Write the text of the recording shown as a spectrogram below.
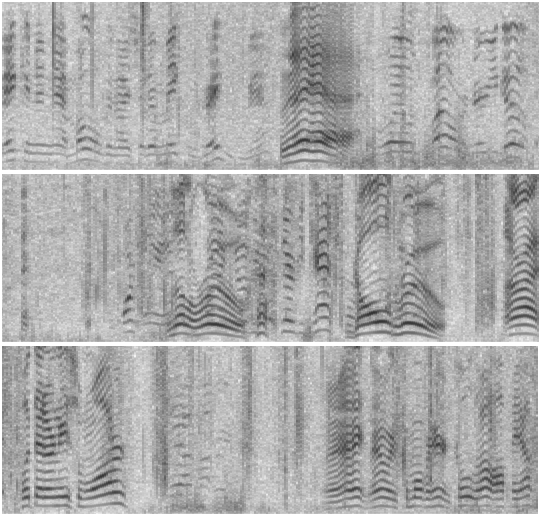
making in that mold, and I said I'm making gravy, man. Yeah. Oil and flour, and there you go. Unfortunately, Little roux. I got 30 cash for it. Gold roux. All right, put that underneath some water. Yeah, I'm not ready. All right, now we're gonna come over here and cool it off, yeah?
